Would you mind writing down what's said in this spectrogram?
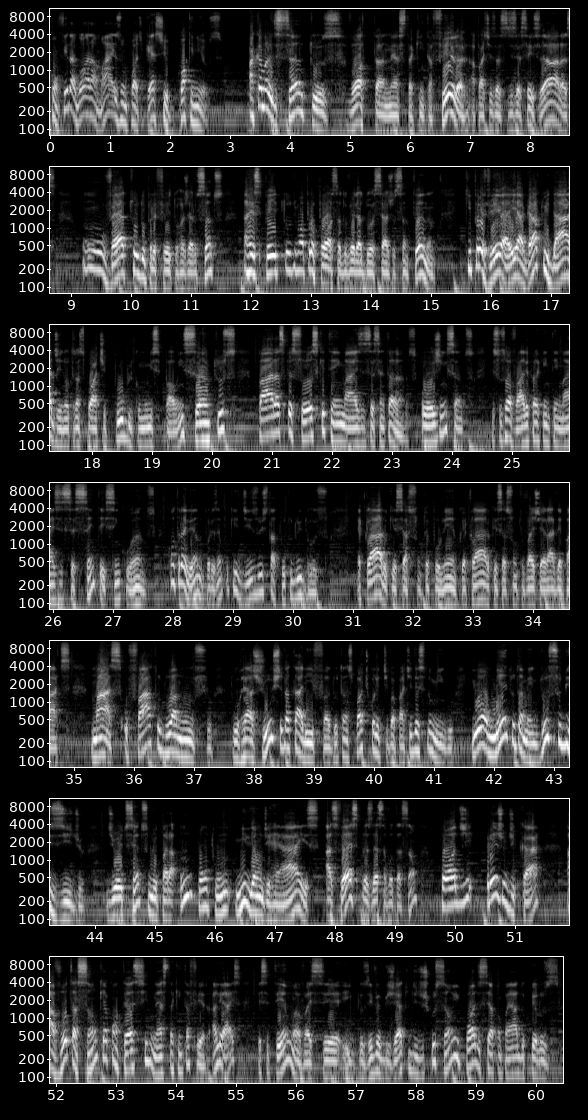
Confira agora mais um podcast POC News. A Câmara de Santos vota nesta quinta-feira, a partir das 16 horas, um veto do prefeito Rogério Santos a respeito de uma proposta do vereador Sérgio Santana que prevê aí a gratuidade no transporte público municipal em Santos para as pessoas que têm mais de 60 anos. Hoje em Santos, isso só vale para quem tem mais de 65 anos, contrariando, por exemplo, o que diz o Estatuto do Idoso. É claro que esse assunto é polêmico, é claro que esse assunto vai gerar debates, mas o fato do anúncio do reajuste da tarifa do transporte coletivo a partir desse domingo e o aumento também do subsídio de 800 mil para 1,1 milhão de reais às vésperas dessa votação pode prejudicar a votação que acontece nesta quinta-feira. Aliás, esse tema vai ser inclusive objeto de discussão e pode ser acompanhado pelos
